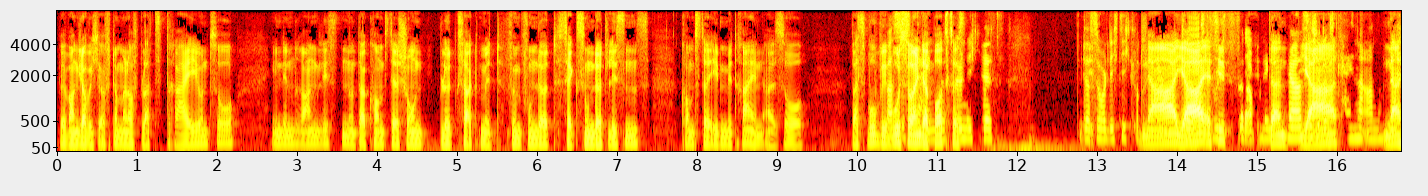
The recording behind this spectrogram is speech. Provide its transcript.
wir waren, glaube ich, öfter mal auf Platz 3 und so in den Ranglisten und da kommst du ja schon, blöd gesagt, mit 500, 600 Listens kommst da eben mit rein. Also, was, wo, wir, Was wo sollen der Podcast? persönliches- Das wollte ich dich gerade Na, fragen. ja, es ist dann- ja, ja, keine Ahnung. Na,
